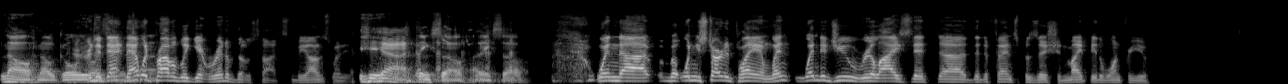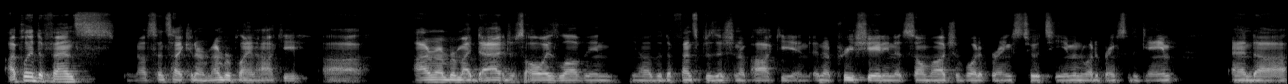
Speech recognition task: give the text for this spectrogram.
No, no goalie. Did that that would probably get rid of those thoughts, to be honest with you. Yeah, I think so. I think so when uh but when you started playing when when did you realize that uh the defense position might be the one for you i played defense you know since i can remember playing hockey uh i remember my dad just always loving you know the defense position of hockey and, and appreciating it so much of what it brings to a team and what it brings to the game and uh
